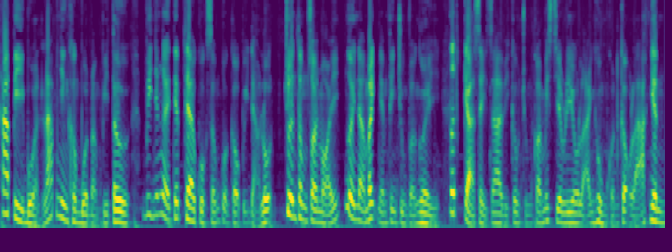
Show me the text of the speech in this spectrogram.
Happy buồn lắm nhưng không buồn bằng Peter vì những ngày tiếp theo cuộc sống của cậu bị đảo lộn, truyền thông soi mói, người nào mách ném tinh trùng vào người. Tất cả xảy ra vì công chúng coi Mysterio là anh hùng còn cậu là ác nhân.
